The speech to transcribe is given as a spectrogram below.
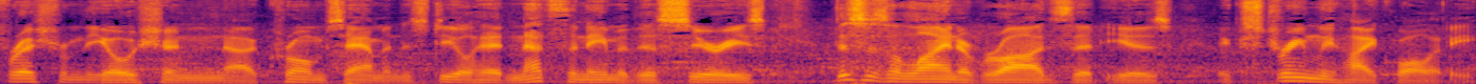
fresh from the ocean uh, chrome salmon and steelhead, and that's the name of this series. This is a line of rods that is extremely high quality.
